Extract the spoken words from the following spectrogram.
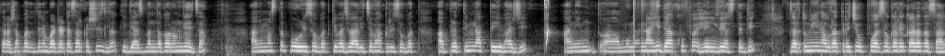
तर अशा पद्धतीने बटाट्यासारखं शिजलं की गॅस बंद करून घ्यायचा. आणि मस्त पोळीसोबत किंवा ज्वारीच्या भाकरीसोबत अप्रतिम लागते ही भाजी. आणि मुलांनाही द्या खूप हेल्दी असते ती. जर तुम्ही नवरात्रीचे उपवास वगैरे करत असाल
